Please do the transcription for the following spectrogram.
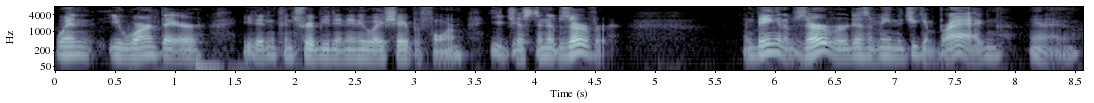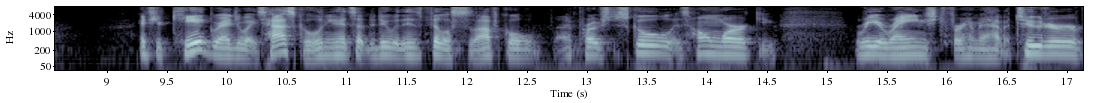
when you weren't there you didn't contribute in any way, shape, or form. You're just an observer. And being an observer doesn't mean that you can brag, you know. If your kid graduates high school and you had something to do with his philosophical approach to school, his homework, you rearranged for him to have a tutor,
